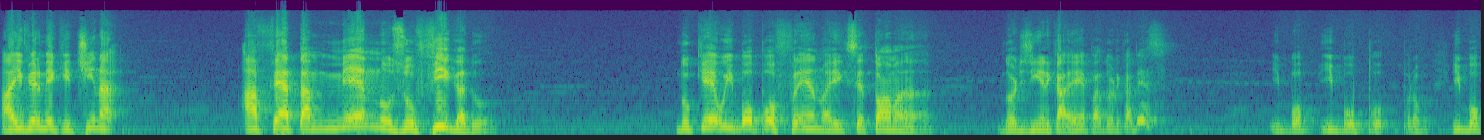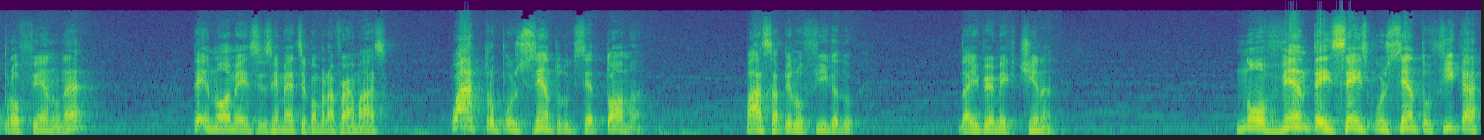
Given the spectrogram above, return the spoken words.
a ivermectina afeta menos o fígado do que o ibuprofeno aí que você toma dorzinha de cabeça, para dor de cabeça? Ibuprofeno, né? Tem nome aí esses remédios que você compra na farmácia. 4% do que você toma passa pelo fígado da ivermectina. 96% fica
